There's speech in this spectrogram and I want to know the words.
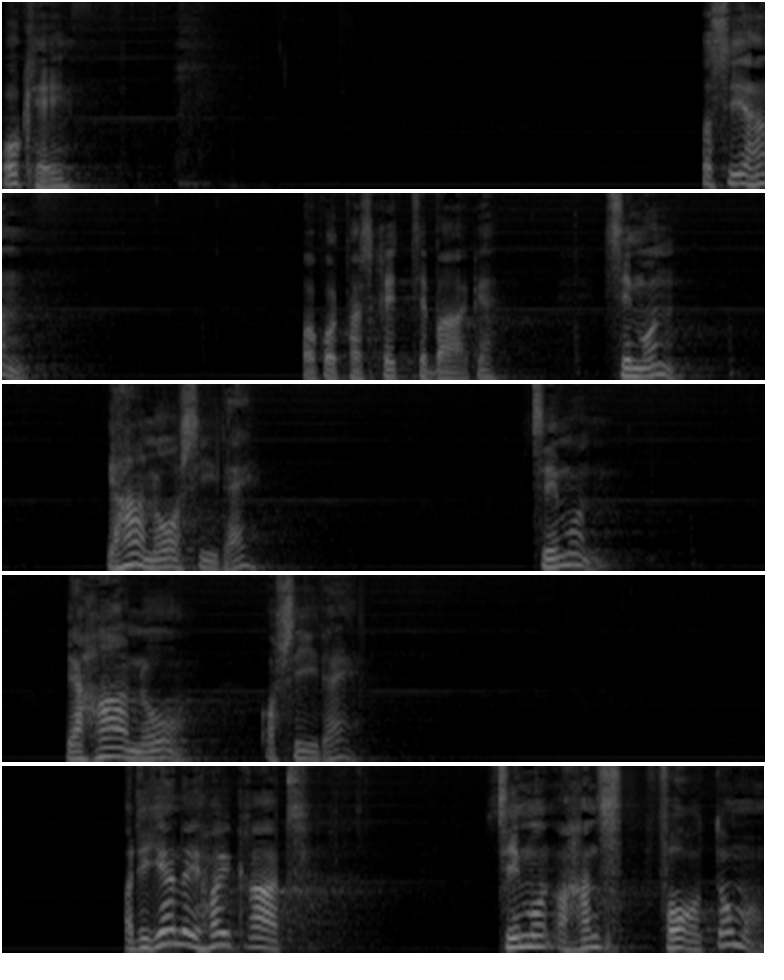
Ok. Så sier han, og går et par skritt tilbake, Simon, Jeg har noe å si deg. Simon, jeg har noe å si deg. Og det gjelder i høy grad Simon og hans fordommer.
